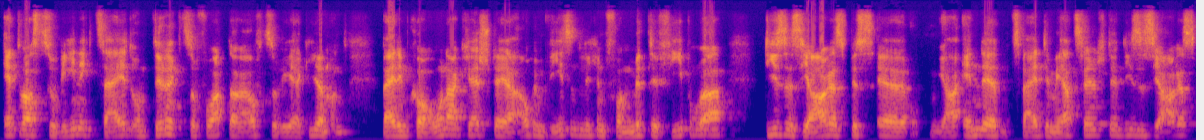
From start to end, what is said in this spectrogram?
etwas zu wenig Zeit, um direkt sofort darauf zu reagieren. Und bei dem Corona-Crash, der ja auch im Wesentlichen von Mitte Februar dieses Jahres bis äh, ja, Ende zweite Märzhälfte dieses Jahres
